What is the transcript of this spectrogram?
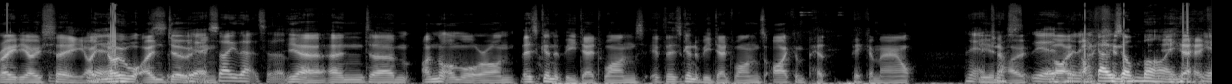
Radio C. I Yeah. know what I'm doing. Yeah, say that to them. Yeah, and um, I'm not a moron. There's going to be dead ones. If there's going to be dead ones, I can pick pick them out. Yeah, you trust- know, yeah, like, and it I goes can- on mine. Yeah, Yeah,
